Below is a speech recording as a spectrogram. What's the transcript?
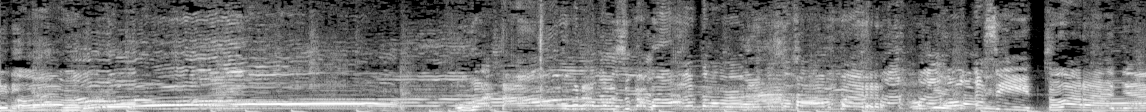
nih nikah. Oh, gua tahu kenapa lu suka banget sama orang yang bisa Summer. Oh, ke situ arahnya.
